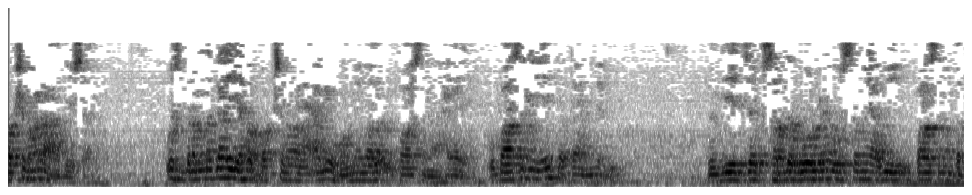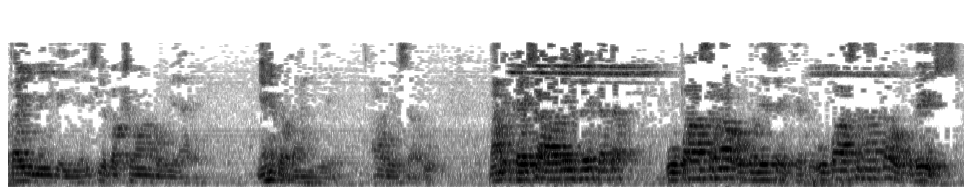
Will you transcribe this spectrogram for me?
बक्षमाण आदेश। है उस ब्रह्म का यह बक्षमाण आगे होने वाला उपासना है। उपासना यही बताएँगे अभी क्योंकि जब शब्द बोल रहे हैं, उस समय अभी उपासना बताई नहीं गई है, इसलिए बक्षमान हो गया है। यही बताएँगे आदेश माने कैसा आदेश है? कहता उपासना उपदेश है। उपासना का उपदेश।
